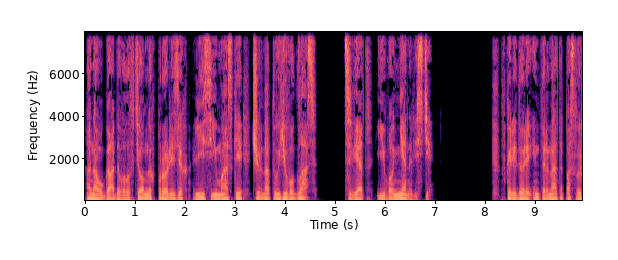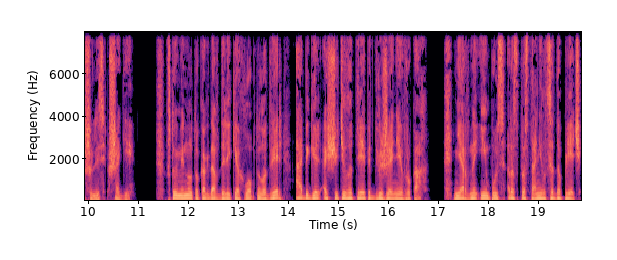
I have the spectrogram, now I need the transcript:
Она угадывала в темных прорезях лисьей маски черноту его глаз, цвет его ненависти. В коридоре интерната послышались шаги. В ту минуту, когда вдалеке хлопнула дверь, Абигель ощутила трепет движения в руках. Нервный импульс распространился до плеч,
